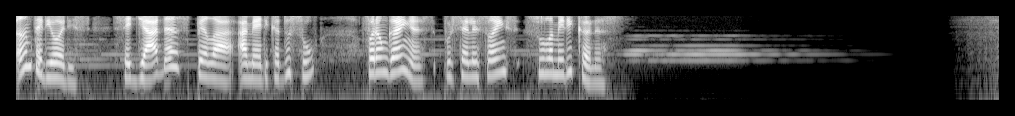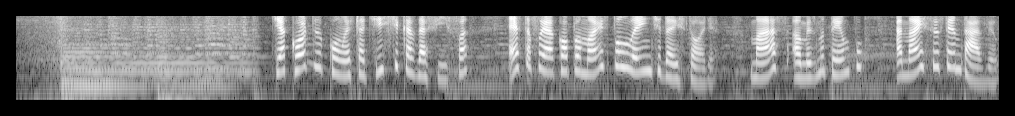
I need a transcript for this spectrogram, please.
anteriores sediadas pela América do Sul, foram ganhas por seleções sul-americanas. De acordo com estatísticas da FIFA, esta foi a Copa mais poluente da história, mas, ao mesmo tempo, a mais sustentável.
